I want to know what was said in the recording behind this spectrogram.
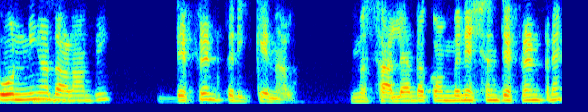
ਓਨੀਆਂ ਦਾਲਾਂ ਦੀ ਡਿਫਰੈਂਟ ਤਰੀਕੇ ਨਾਲ। ਮਸਾਲਿਆਂ ਦਾ ਕੰਬੀਨੇਸ਼ਨ ਡਿਫਰੈਂਟ ਨੇ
